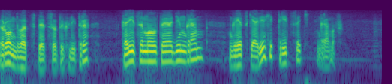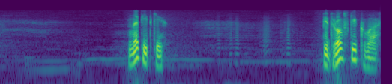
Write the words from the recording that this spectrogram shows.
ром 25 сотых литра, корица молотая 1 грамм, грецкие орехи 30 граммов. Напитки. Петровский квас.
